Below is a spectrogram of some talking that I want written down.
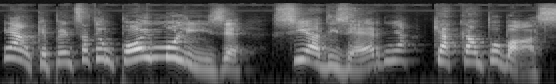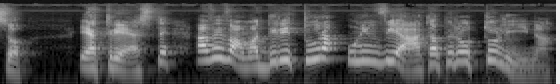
e anche pensate un po' in Molise, sia ad Isernia che a Campobasso. E a Trieste avevamo addirittura un'inviata per Ottolina.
